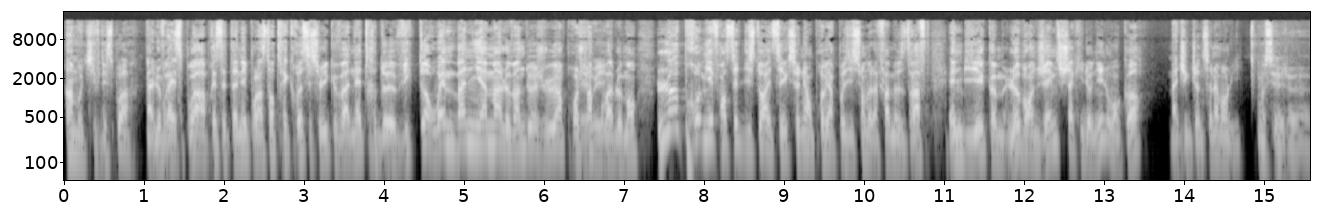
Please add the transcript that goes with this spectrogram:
un motif d'espoir. Ah, le vrai espoir après cette année, pour l'instant très creux, c'est celui que va naître de Victor Wembanyama le 22 juin prochain, oui. probablement. Le premier Français de l'histoire à être sélectionné en première position de la fameuse draft NBA comme LeBron James, Shaquille O'Neal ou encore Magic Johnson avant lui. Moi, c'est le,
